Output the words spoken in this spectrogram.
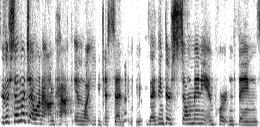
So there's so much I want to unpack in what you just said because I think there's so many important things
